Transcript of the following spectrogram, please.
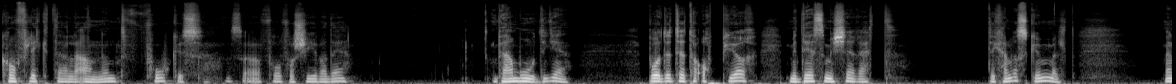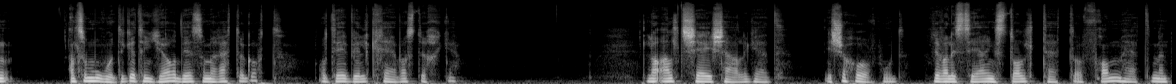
konflikter eller annet fokus for å forskyve det. Vær modige, både til å ta oppgjør med det som ikke er rett. Det kan være skummelt, men altså modige til å gjøre det som er rett og godt, og det vil kreve styrke. La alt skje i kjærlighet, ikke hovmod, rivalisering, stolthet og fromhet, men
